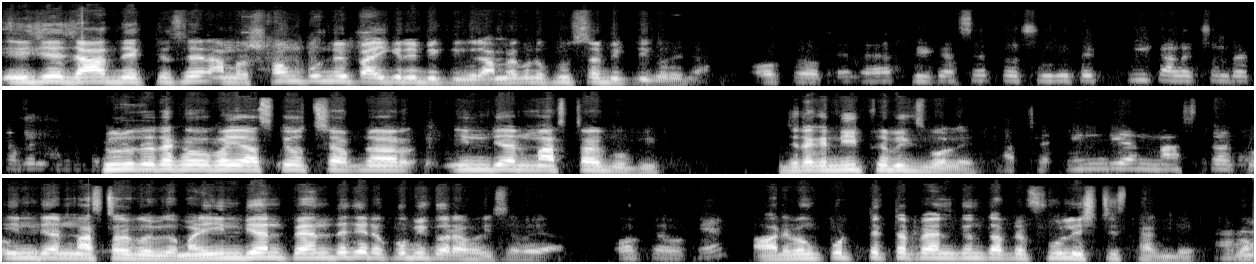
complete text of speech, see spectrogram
এই যে যা দেখতেছেন আমরা সম্পূর্ণ পাইকারি বিক্রি করি আমরা কোনো খুচরা বিক্রি করি না। ওকে ওকে ঠিক আছে তো শুরুতে কি কালেকশন দেখাবেন? শুরুতে দেখাবো ভাই আজকে হচ্ছে আপনার ইন্ডিয়ান মাস্টার কপি যেটাকে নিট ফেব্রিক্স বলে। আচ্ছা Indian master Indian master copy মানে ইন্ডিয়ান প্যান থেকে এটা কপি করা হয়েছে ভাইয়া। ওকে ওকে আর এবং প্রত্যেকটা প্যান কিন্তু আপনার ফুল স্টিচ থাকবে। এবং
